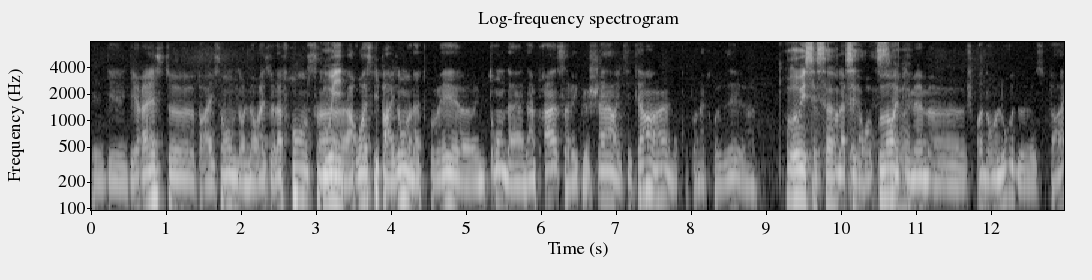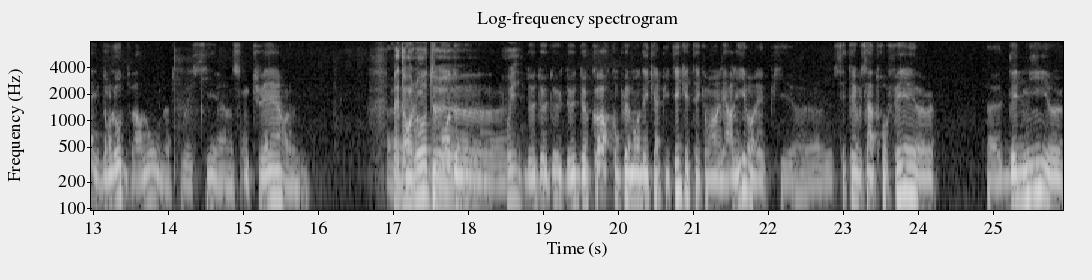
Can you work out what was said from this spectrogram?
des, des restes, euh, par exemple, dans le nord-est de la France. hein. Oui. À Roissy, par exemple, on a trouvé euh, une tombe d'un prince avec le char, etc. hein. Donc, on a creusé, euh, Oui, oui, c'est ça. on a fait l'aéroport, et puis même, euh, je crois, dans l'Aude, c'est pareil. Dans l'Aude, pardon, on a trouvé aussi un sanctuaire. euh, Bah, dans justement, de, euh, oui. corps complètement décapités qui étaient comme en l'air libre. Et puis, euh, c'était aussi un trophée euh, euh, d'ennemis euh,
